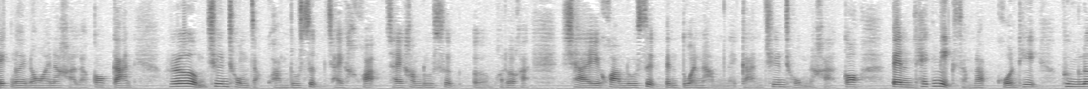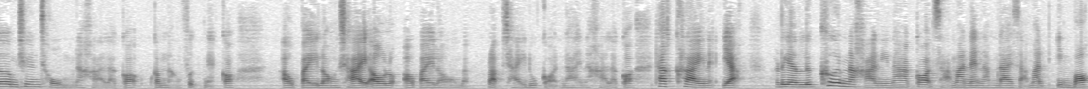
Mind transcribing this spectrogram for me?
ล็กๆ น้อยๆนะคะ แล้วก็การเริ่มชื่นชมจากความรู้สึกใช้ความใช้คำรู้สึกเออขอโทษค่ะ ใช้ความรู้สึกเป็นตัวนำในการชื่นชมนะคะ ก็เป็นเทคนิคสำหรับคนที่เพิ่งเริ่มชื่นชมนะคะ แล้วก็กำลังฝึกเนี่ยก็ เอาไปลองใช้ เอาเอาไปลองแบบปรับใช้ดูก่อนได้นะคะ แล้วก็ถ้าใครเนี่ยอยากเรียนลึกขึ้นนะคะนีน่าก็สามารถแนะนำได้สามารถ inbox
